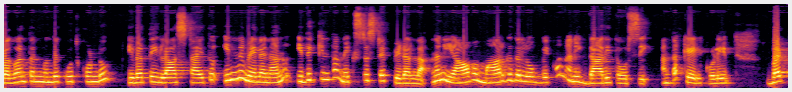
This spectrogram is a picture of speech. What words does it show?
ಭಗವಂತನ ಮುಂದೆ ಕೂತ್ಕೊಂಡು ಇವತ್ತಿಗೆ ಲಾಸ್ಟ್ ಆಯ್ತು. ಇನ್ನು ಮೇಲೆ ನಾನು ಇದಕ್ಕಿಂತ ನೆಕ್ಸ್ಟ್ ಸ್ಟೆಪ್ ಇಡಲ್ಲ. ನಾನು ಯಾವ ಮಾರ್ಗದಲ್ಲಿ ಹೋಗ್ಬೇಕು ನನಗೆ ದಾರಿ ತೋರಿಸಿ ಅಂತ ಕೇಳ್ಕೊಳ್ಳಿ. ಬಟ್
